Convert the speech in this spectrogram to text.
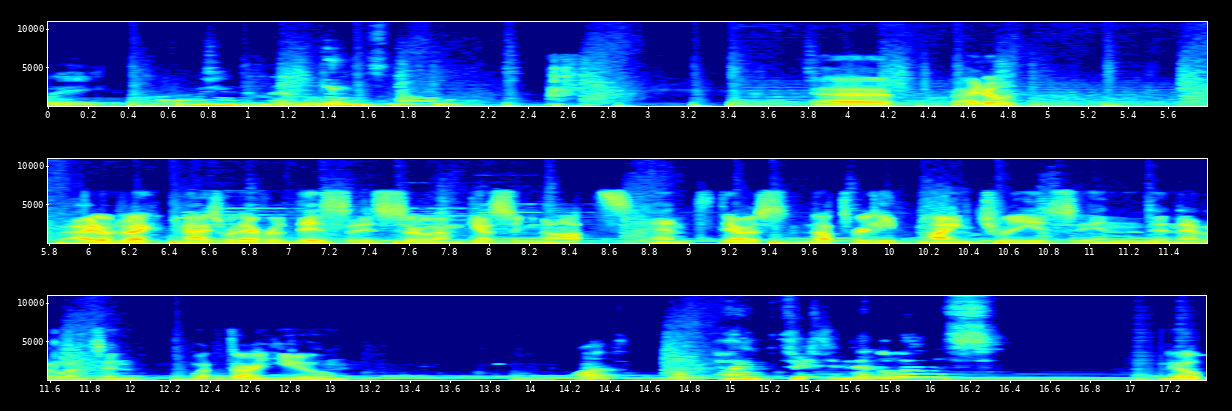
Wait. In the Netherlands now? Uh, I don't... I don't recognize whatever this is, so I'm guessing not. And there's not really pine trees in the Netherlands. And what are you? What? No pine trees in Netherlands? Nope.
